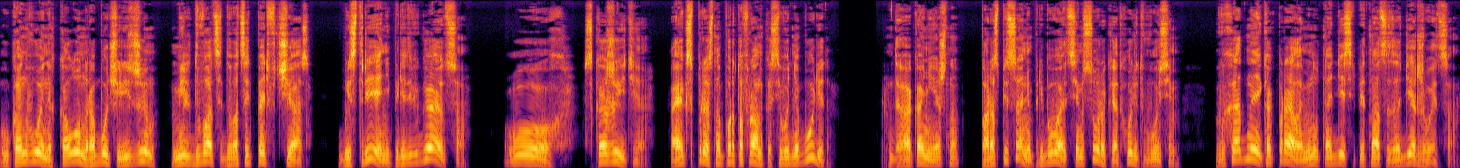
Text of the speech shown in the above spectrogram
У конвойных колонн рабочий режим миль 20-25 в час. Быстрее они передвигаются. Ох, скажите, а экспресс на Порто-Франко сегодня будет? Да, конечно. По расписанию прибывает в 7.40 и отходит в 8. В выходные, как правило, минут на 10-15 задерживается.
